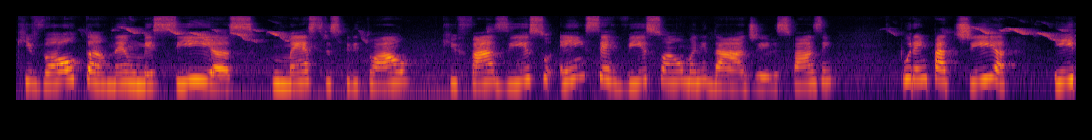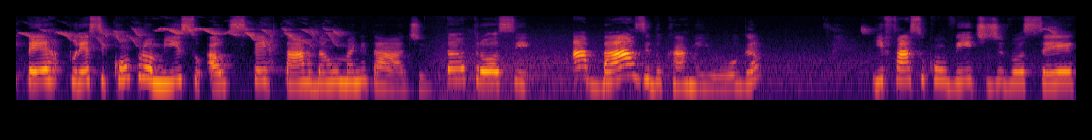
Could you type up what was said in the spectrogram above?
que volta, né, um Messias, um mestre espiritual que faz isso em serviço à humanidade. Eles fazem por empatia e por esse compromisso ao despertar da humanidade. Então eu trouxe a base do Karma Yoga, e faço o convite de você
